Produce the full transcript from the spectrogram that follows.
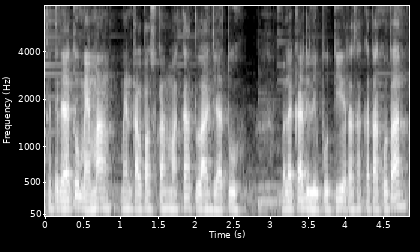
Ketika itu memang mental pasukan Makkah telah jatuh. Mereka diliputi rasa ketakutan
